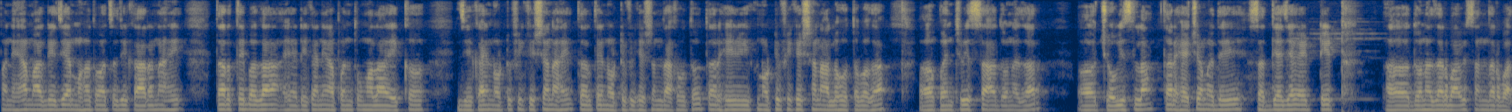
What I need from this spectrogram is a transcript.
पण ह्या मागे जे महत्त्वाचं जे कारण आहे तर ते बघा या ठिकाणी आपण तुम्हाला एक जे काही नोटिफिकेशन आहे तर ते नोटिफिकेशन दाखवतो. तर हे एक नोटिफिकेशन आलं होतं बघा पंचवीस सहा दोन हजार चोवीसला. तर ह्याच्यामध्ये सध्या ज्या काही टेट दोन हजार बावीस संदर्भात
